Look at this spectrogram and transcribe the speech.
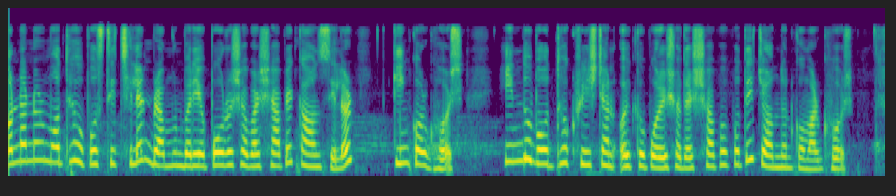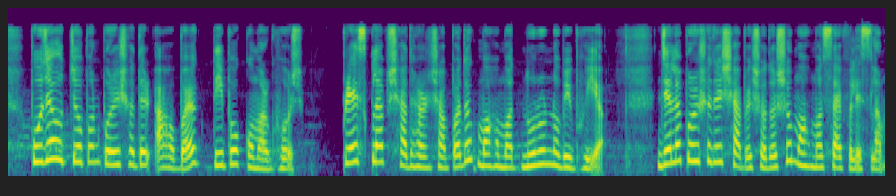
অন্যান্যর মধ্যে উপস্থিত ছিলেন ব্রাহ্মণবাড়িয়া পৌরসভার সাবেক কাউন্সিলর কিঙ্কর ঘোষ, হিন্দু বৌদ্ধ খ্রিস্টান ঐক্য পরিষদের সভাপতি চন্দন কুমার ঘোষ, পূজা উদযাপন পরিষদের আহ্বায়ক দীপক কুমার ঘোষ, প্রেস ক্লাব সাধারণ সম্পাদক মোহাম্মদ নুরুন নবী ভুইয়া, জেলা পরিষদের সাবেক সদস্য মোহাম্মদ সাইফুল ইসলাম।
